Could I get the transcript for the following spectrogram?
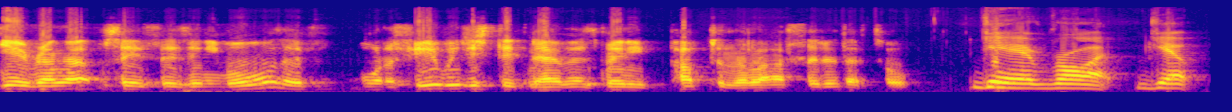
yeah, rung up and see if there's any more. They've bought a few. We just didn't have as many pups in the last litter, that's all. Yeah, right. Yep.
